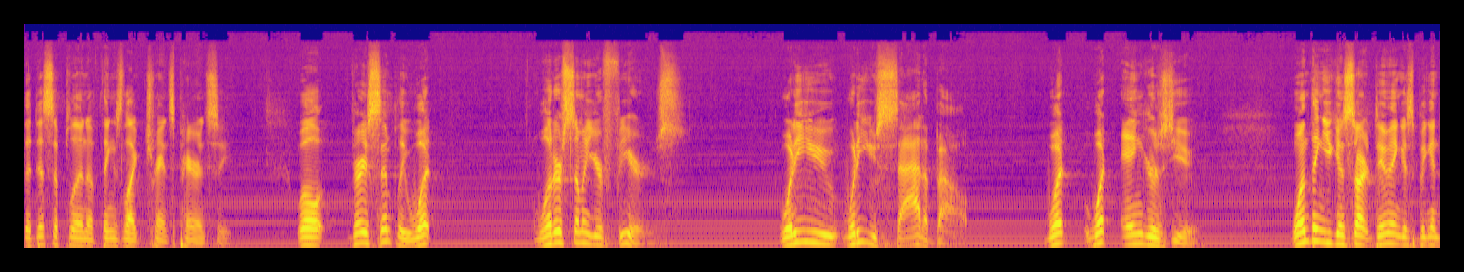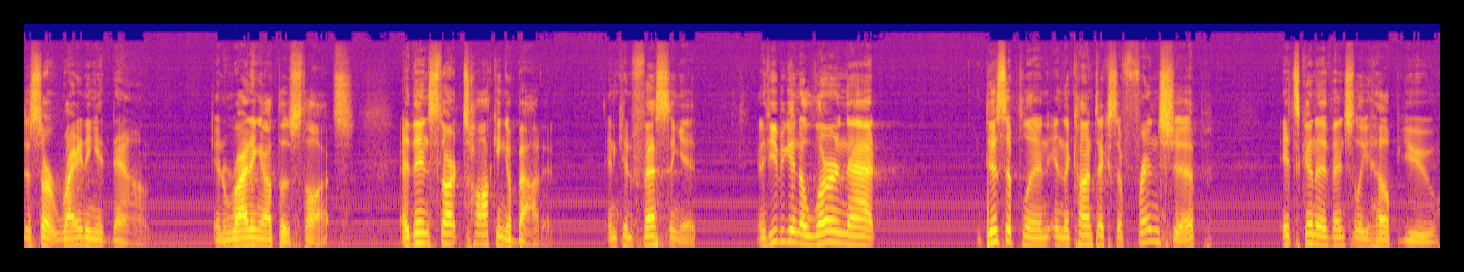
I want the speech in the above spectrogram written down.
the discipline of things like transparency? Well, very simply, what, what are some of your fears? What are you, what are you sad about? What, what angers you? One thing you can start doing is begin to start writing it down and writing out those thoughts. And then start talking about it and confessing it. And if you begin to learn that discipline in the context of friendship, it's going to eventually help you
